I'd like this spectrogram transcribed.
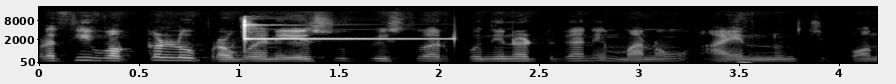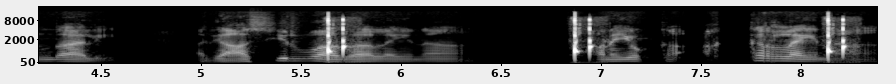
ప్రతి ఒక్కళ్ళు ప్రభు అయిన యేసుక్రీస్తు వారు పొందినట్టుగానే మనం ఆయన నుంచి పొందాలి. అది ఆశీర్వాదాలైనా మన యొక్క అక్కర్లైనా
